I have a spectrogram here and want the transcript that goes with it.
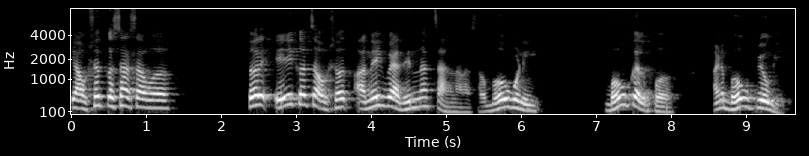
की औषध कसं असावं? तर एकच औषध अनेक व्याधींना चालणार असावं. बहुगुणी बहुकल्प आणि बहुउपयोगी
